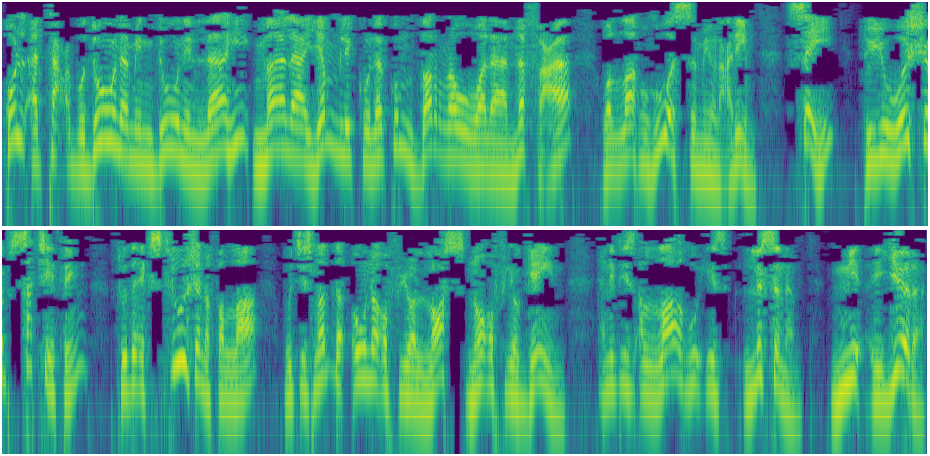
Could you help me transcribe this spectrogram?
قل أتعبدون من دون الله ما لا يملك لكم ضرا ولا نفعا والله هو السميع العليم Say, do you worship such a thing to the exclusion of Allah which is not the owner of your loss nor of your gain and it is Allah who is listener hearer.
